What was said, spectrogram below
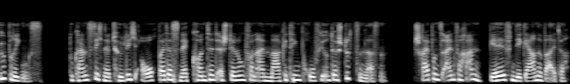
Übrigens, du kannst dich natürlich auch bei der Snack-Content-Erstellung von einem Marketing-Profi unterstützen lassen. Schreib uns einfach an, wir helfen dir gerne weiter.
